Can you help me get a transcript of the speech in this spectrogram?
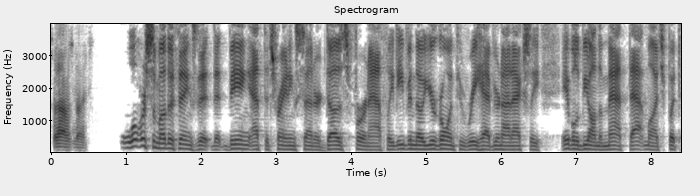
so that was nice. What were some other things that, that being at the training center does for an athlete? Even though you're going through rehab, you're not actually able to be on the mat that much. But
